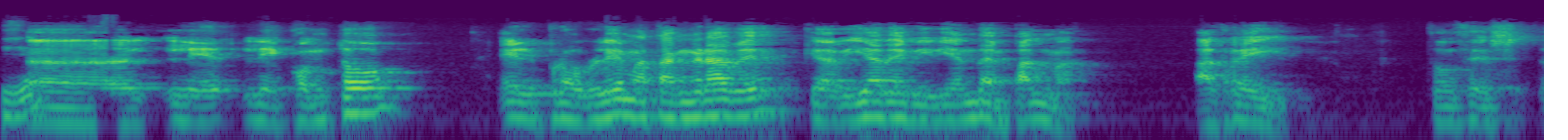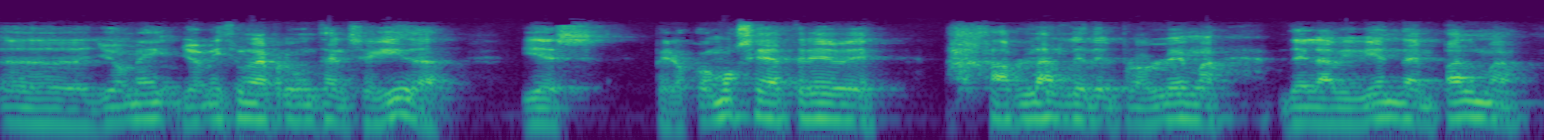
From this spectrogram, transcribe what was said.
Eh, le, contó el problema tan grave que había de vivienda en Palma al rey. Entonces, eh, yo, me, yo me hice una pregunta enseguida y es, ¿pero cómo se atreve a hablarle del problema de la vivienda en Palma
